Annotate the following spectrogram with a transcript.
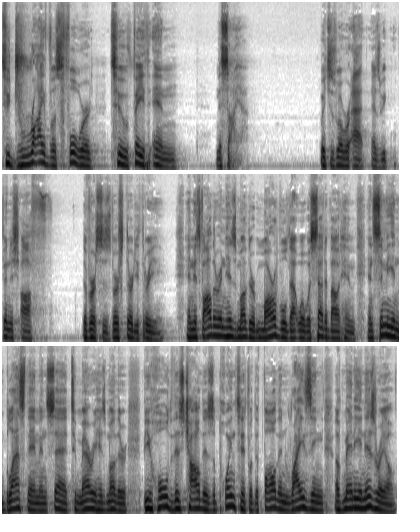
to drive us forward to faith in Messiah, which is where we're at as we finish off the verses. Verse 33. And his father and his mother marveled at what was said about him. And Simeon blessed them and said to Mary, his mother, Behold, this child is appointed for the fall and rising of many in Israel,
